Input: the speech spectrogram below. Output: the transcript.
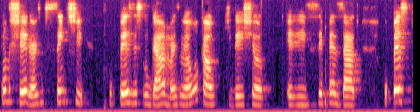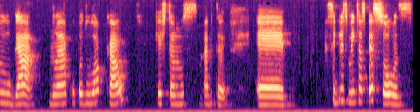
quando chega a gente sente o peso desse lugar, mas não é o local que deixa ele ser pesado. O peso do lugar não é a culpa do local que estamos habitando. É simplesmente as pessoas,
